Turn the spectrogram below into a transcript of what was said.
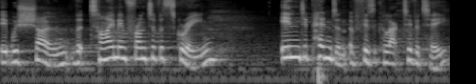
it was shown that time in front of a screen independent of physical activity,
